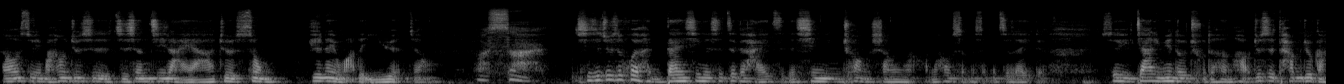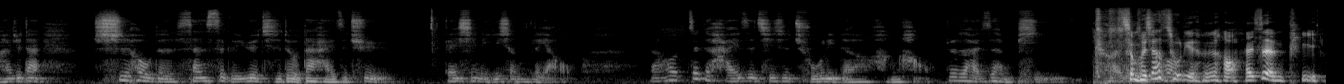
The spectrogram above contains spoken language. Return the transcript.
然后所以马上就是直升机来啊，就送日内瓦的医院这样。哇塞！其实就是会很担心的是这个孩子的心灵创伤啊，然后什么什么之类的，所以家里面都处得很好，就是他们就赶快去带，事后的三四个月其实都有带孩子去跟心理医生聊。然后这个孩子其实处理的很好，就是还是很皮。什么叫处理的很好？还是很皮？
